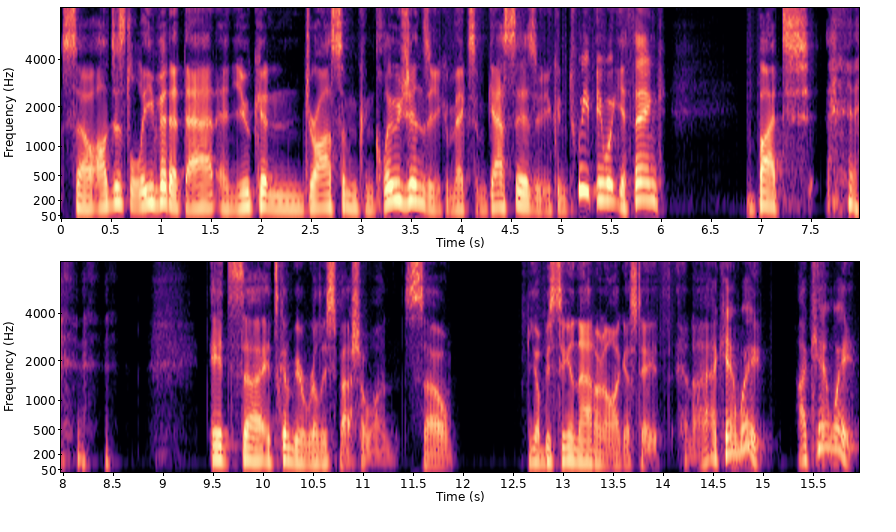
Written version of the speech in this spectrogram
So I'll just leave it at that. And you can draw some conclusions or you can make some guesses or you can tweet me what you think. But it's uh, it's going to be a really special one. So you'll be seeing that on August 8th. And I, I can't wait. I can't wait.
